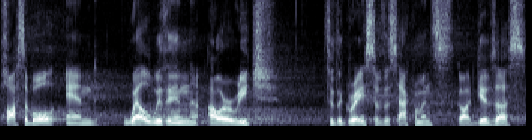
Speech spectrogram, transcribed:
possible and well within our reach through the grace of the sacraments God gives us,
